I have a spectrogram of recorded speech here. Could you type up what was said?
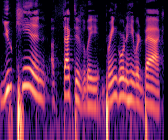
you can effectively bring Gordon Hayward back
